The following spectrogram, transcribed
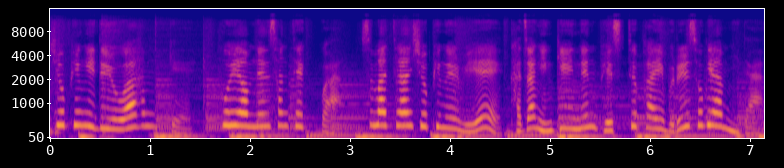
쇼핑 이디오와 함께 후회 없는 선택과 스마트한 쇼핑을 위해 가장 인기 있는 베스트 5를 소개합니다.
